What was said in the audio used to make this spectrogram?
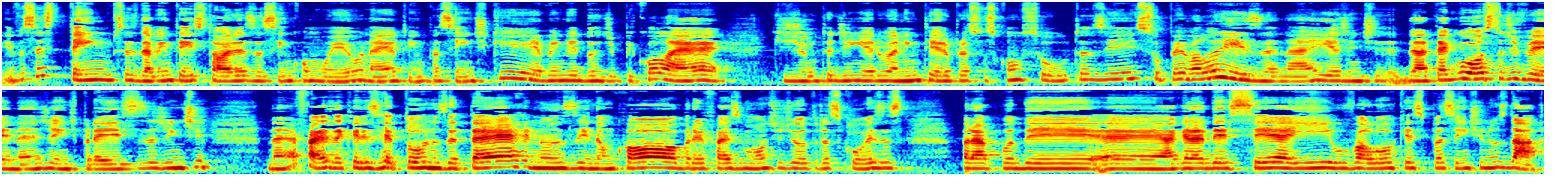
E vocês têm, vocês devem ter histórias assim como eu, né? Eu tenho um paciente que é vendedor de picolé, que junta dinheiro o ano inteiro para suas consultas e super valoriza, né? E a gente dá até gosto de ver, né, gente? Para esses a gente, né, faz aqueles retornos eternos e não cobra e faz um monte de outras coisas para poder é, agradecer aí o valor que esse paciente nos dá.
